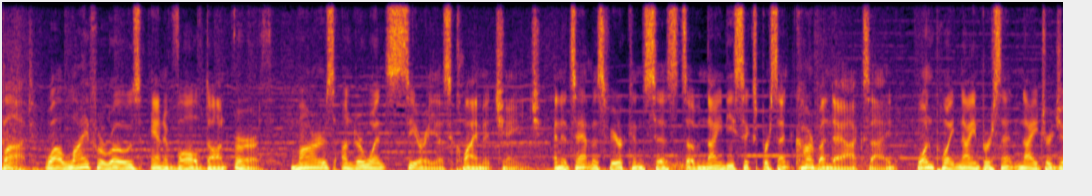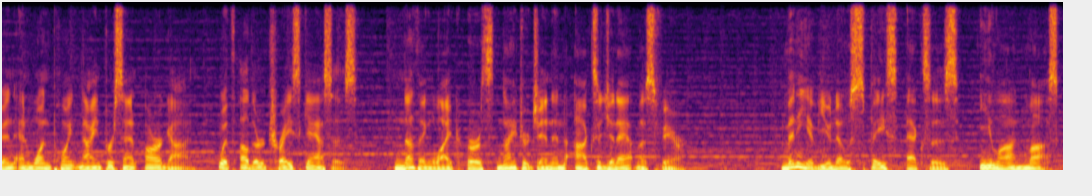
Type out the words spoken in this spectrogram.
But while life arose and evolved on Earth, Mars underwent serious climate change, and its atmosphere consists of 96% carbon dioxide, 1.9% nitrogen, and 1.9% argon, with other trace gases. Nothing like Earth's nitrogen and oxygen atmosphere. Many of you know SpaceX's Elon Musk,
